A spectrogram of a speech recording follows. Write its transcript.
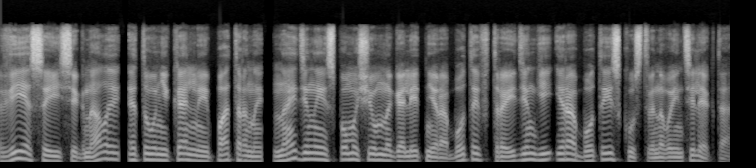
VSA сигналы — это уникальные паттерны, найденные с помощью многолетней работы в трейдинге и работы искусственного интеллекта.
